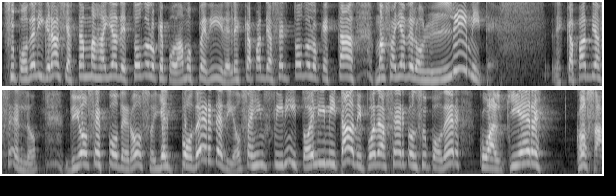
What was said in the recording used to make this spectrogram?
Su poder y gracia están más allá de todo lo que podamos pedir. Él es capaz de hacer todo lo que está más allá de los límites. Es capaz de hacerlo. Dios es poderoso y el poder de Dios es infinito, es limitado y puede hacer con su poder cualquier cosa.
